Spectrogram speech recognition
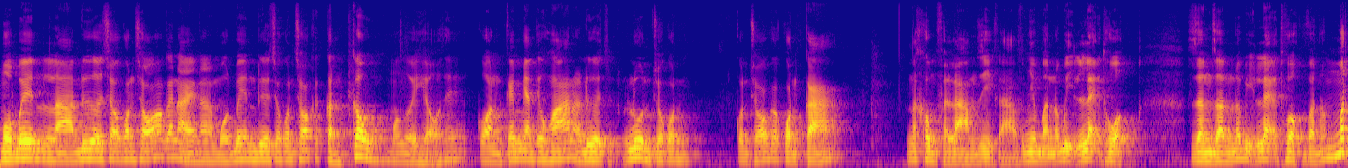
một bên là đưa cho con chó cái này là một bên đưa cho con chó cái cần câu mọi người hiểu thế. Còn cái men tiêu hóa là đưa luôn cho con con chó cái con cá. Nó không phải làm gì cả nhưng mà nó bị lệ thuộc. Dần dần nó bị lệ thuộc và nó mất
